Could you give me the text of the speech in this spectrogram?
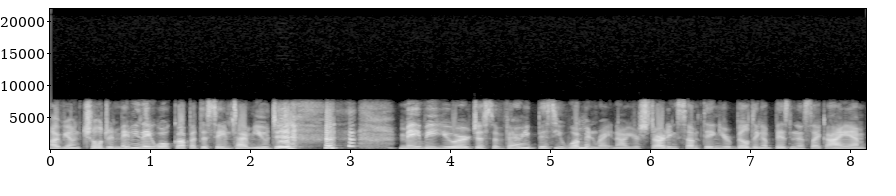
of young children, maybe they woke up at the same time you did. maybe you're just a very busy woman right now. You're starting something, you're building a business like I am.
